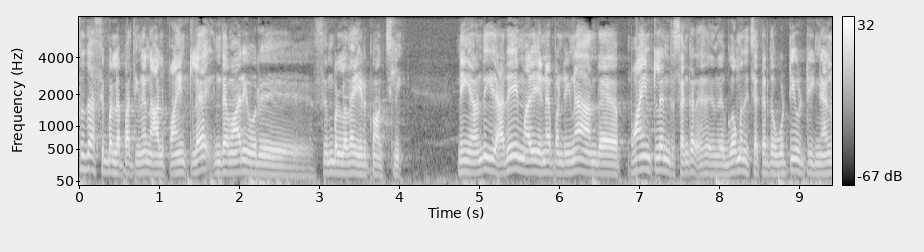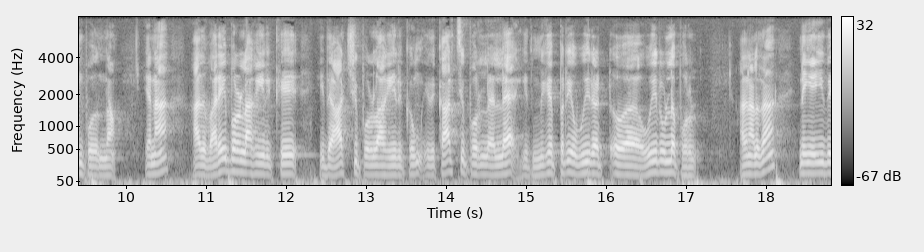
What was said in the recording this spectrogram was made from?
சுதா சிம்பிளில் பார்த்தீங்கன்னா நாலு பாயிண்டில் இந்த மாதிரி ஒரு சிம்பிளில் தான் இருக்கும் ஆக்சுவலி நீங்கள் வந்து இது அதே மாதிரி என்ன பண்ணுறீங்கன்னா அந்த பாயிண்டில் இந்த சங்கர இந்த கோமதி சக்கரத்தை ஒட்டி விட்டிங்கனாலும் போதும் தான். ஏன்னா அது வரைபொருளாக இருக்குது இது ஆட்சி பொருளாக இருக்கும் இது காட்சி பொருள் அல்ல இது மிகப்பெரிய உயிரட் உயிருள்ள பொருள். அதனால தான் நீங்கள் இது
